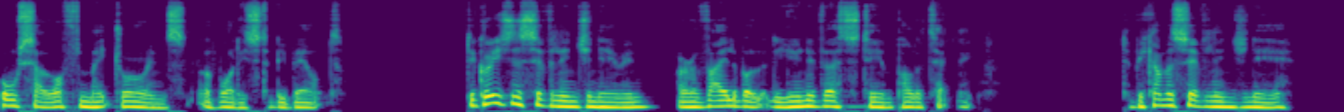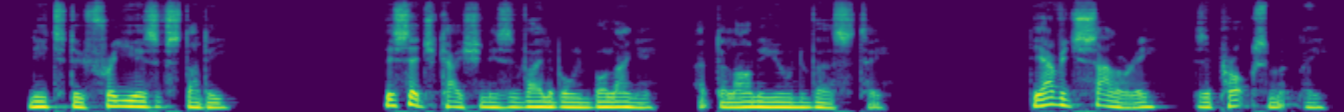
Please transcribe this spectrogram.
also often make drawings of what is to be built. Degrees in civil engineering are available at the University and Polytechnic. To become a civil engineer, you need to do three years of study. This education is available in Borlänge at Dalarna University. The average salary is approximately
